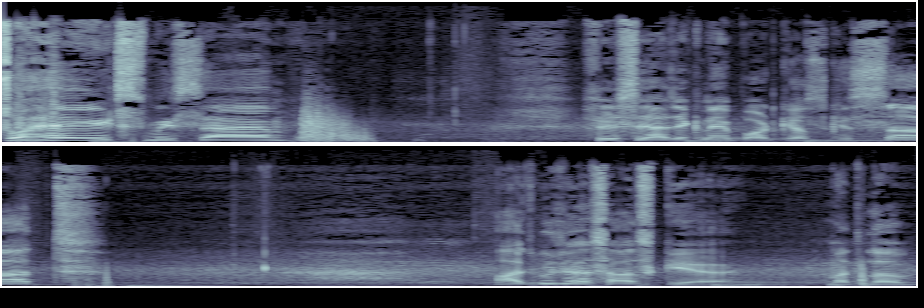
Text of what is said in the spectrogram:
सो है इट्स मी सैम फिर से आज एक नए पॉडकास्ट के साथ। आज मुझे एहसास किया है मतलब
